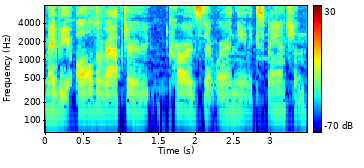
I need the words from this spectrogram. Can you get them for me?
Maybe all the raptor cards that were in the expansion.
